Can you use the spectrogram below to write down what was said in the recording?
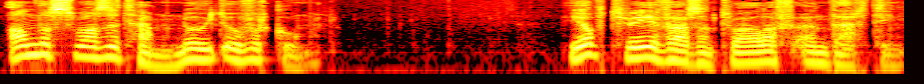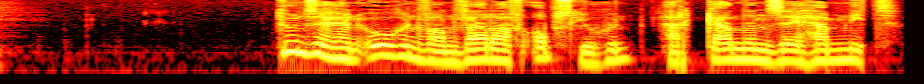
anders was het hem nooit overkomen. Job 2, versen 12 en 13. Toen zij hun ogen van veraf opsloegen, herkenden zij hem niet.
